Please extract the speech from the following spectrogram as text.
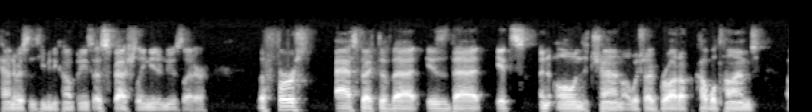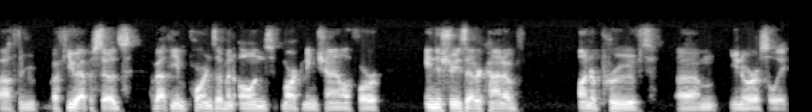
cannabis and CBD companies especially need a newsletter. The first aspect of that is that it's an owned channel, which I've brought up a couple times uh, through a few episodes about the importance of an owned marketing channel for industries that are kind of unapproved um, universally.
